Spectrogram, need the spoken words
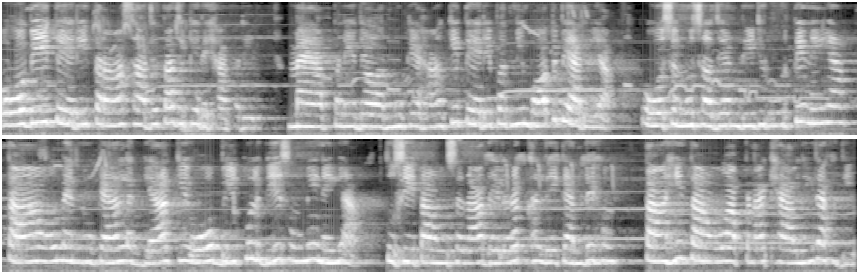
ਉਹ ਵੀ ਤੇਰੀ ਤਰ੍ਹਾਂ ਸੱਜ ਧੱਜ ਕੇ ਰਿਹਾ ਕਰੇ। ਮੈਂ ਆਪਣੇ ਦਿਓਰ ਨੂੰ ਕਿਹਾ ਕਿ ਤੇਰੀ ਪਤਨੀ ਬਹੁਤ ਪਿਆਰੀ ਆ। ਉਸ ਨੂੰ ਸਜਣ ਦੀ ਜ਼ਰੂਰਤ ਹੀ ਨਹੀਂ ਆ। ਤਾਂ ਉਹ ਮੈਨੂੰ ਕਹਿਣ ਲੱਗਿਆ ਕਿ ਉਹ ਬਿਲਕੁਲ ਵੀ ਸੋਹਣੀ ਨਹੀਂ ਆ। ਤੁਸੀਂ ਤਾਂ ਉਸ ਦਾ ਦਿਲ ਰੱਖਣ ਲਈ ਕਹਿੰਦੇ ਹੋ। ਤਾਂ ਹੀ ਤਾਂ ਉਹ ਆਪਣਾ ਖਿਆਲ ਨਹੀਂ ਰੱਖਦੀ।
